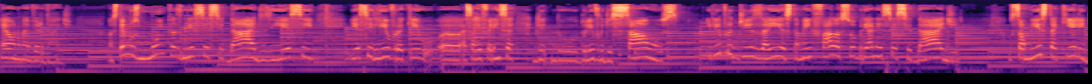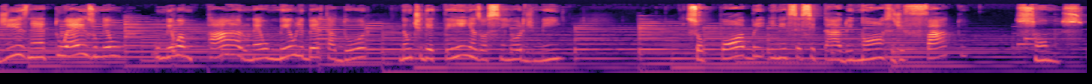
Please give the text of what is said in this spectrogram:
É ou não é verdade? Nós temos muitas necessidades e esse, e esse livro aqui, uh, essa referência de, do, do livro de Salmos e livro de Isaías também fala sobre a necessidade. O salmista aqui ele diz, né, tu és o meu o meu amparo, né, o meu libertador. Não te detenhas, ó Senhor, de mim. Sou pobre e necessitado e nós, de fato, somos.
